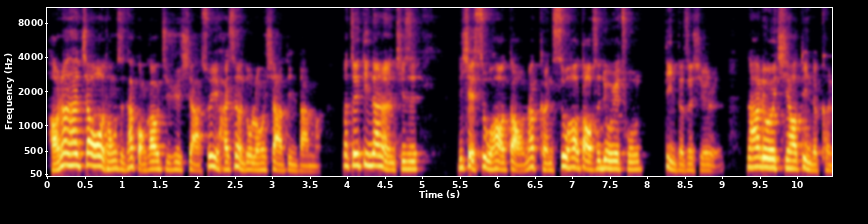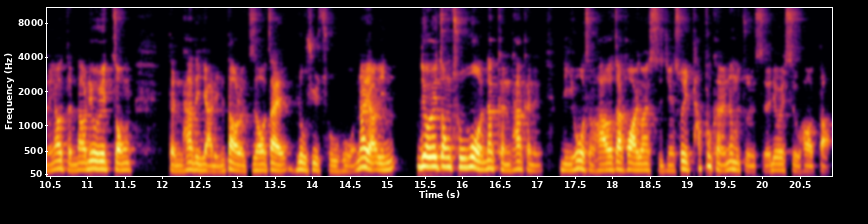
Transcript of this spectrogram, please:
好，那他交货的同时，他广告继续下，所以还是很多人会下订单嘛。那这些订单的人，其实你写十五号到，那可能十五号到是六月初订的这些人，那他六月七号订的，可能要等到六月中，等他的哑铃到了之后再陆续出货。那哑铃六月中出货，那可能他可能理货什么还要再花一段时间，所以他不可能那么准时的六月十五号到。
